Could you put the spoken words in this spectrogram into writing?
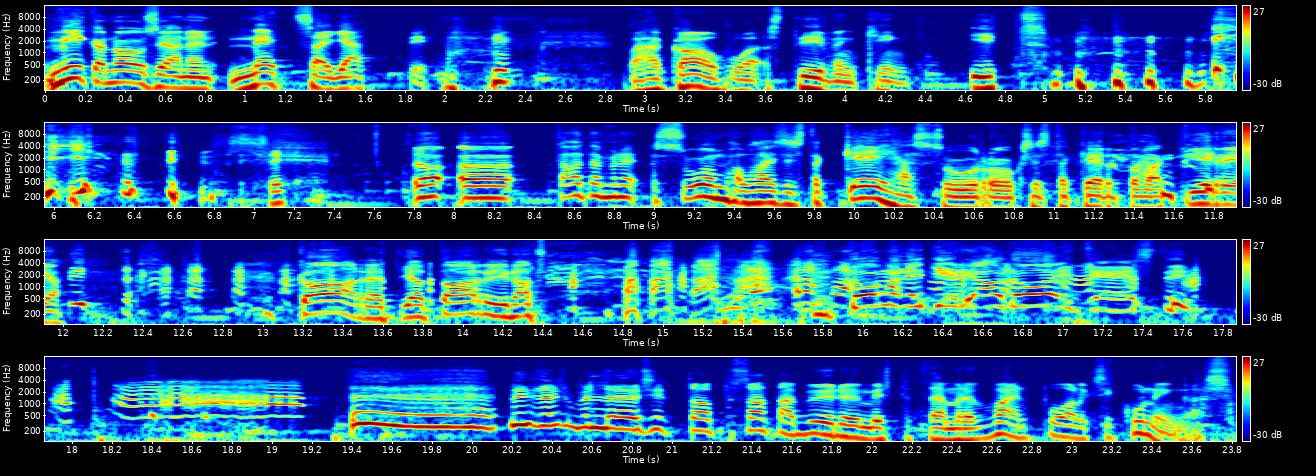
Miika Nousiainen, Metsäjätti. Vähän kauhua Stephen King. It. Se. No, ö, tää on tämmönen suomalaisista keihässuuruuksista kertova kirja. Kaaret ja tarinat. Tuommoinen kirja on oikeesti. Lisäksi mä löysin top 100 myydymistä tämmönen vain puoliksi kuningas.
